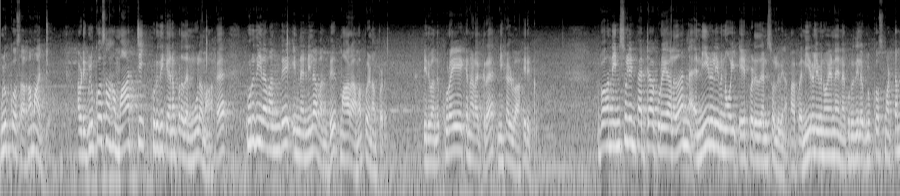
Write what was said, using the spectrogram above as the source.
குளுக்கோஸாக மாற்றும். அப்படி குளுக்கோஸாக மாற்றி குருதிக்கு அனுப்புறதன் மூலமாக குருதியில் வந்து இந்த நிலை வந்து மாறாமல் பேணப்படும். இது வந்து குறையேக்க நடக்கிற நிகழ்வாக இருக்கும். இப்போ வந்து இன்சுலின் பற்றாக்குறையால் தான் நீரிழிவு நோய் ஏற்படுதுன்னு சொல்லுவேன். அப்போ நீரிழிவு நோய்னா என்ன? குருதியில் குளுக்கோஸ் மட்டம்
